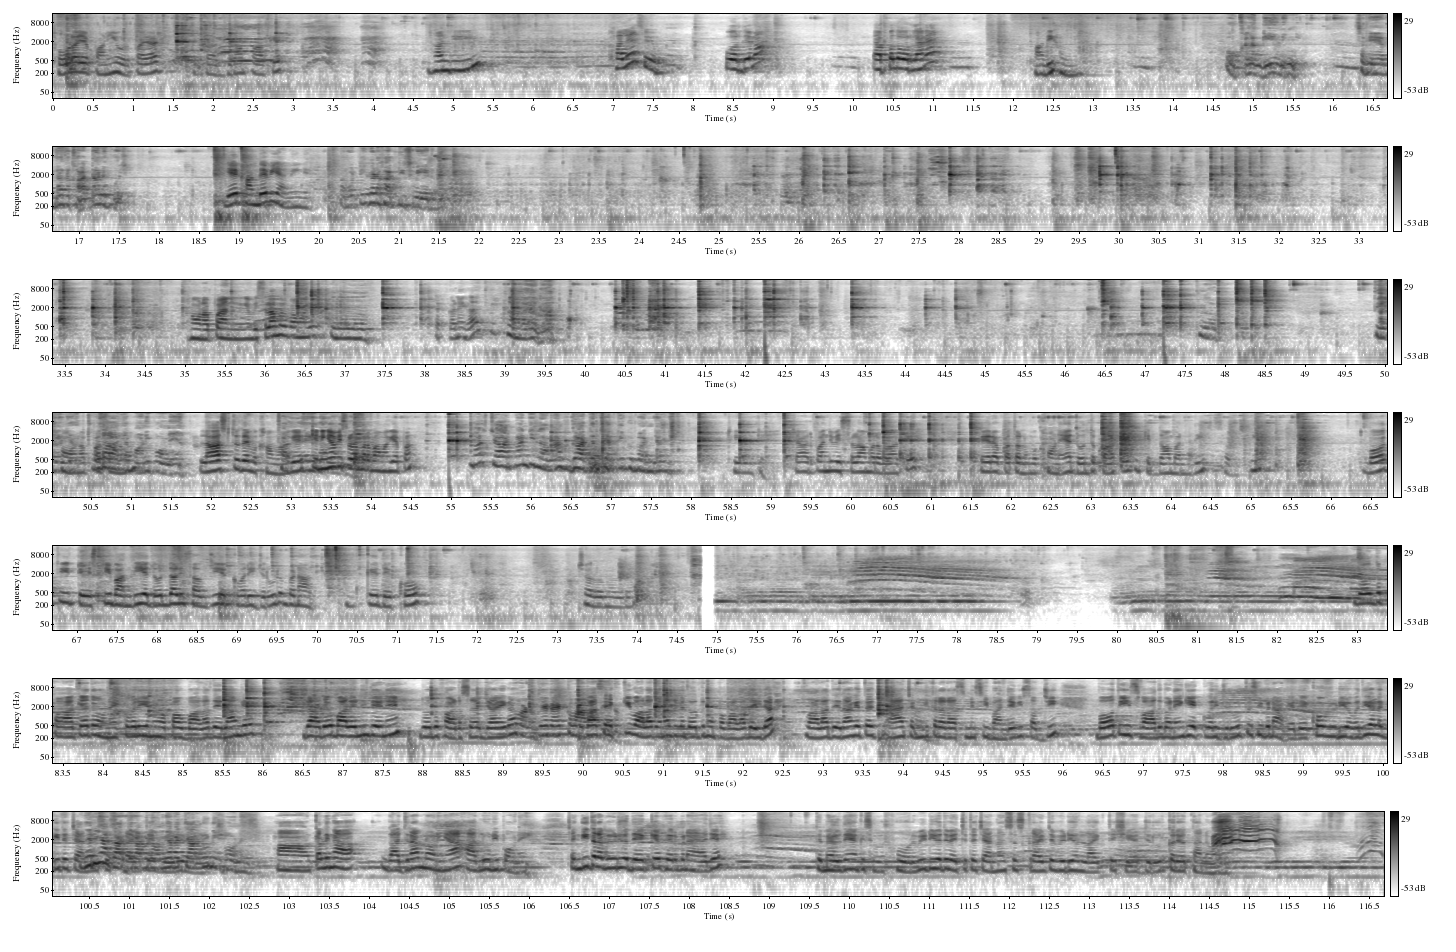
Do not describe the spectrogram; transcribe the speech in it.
ਥੋੜਾ ਜਿਹਾ ਪਾਣੀ ਹੋਰ ਪਾਇਆ ਹੈ ਤੇ ਗਾਜਰਾਂ ਪਾ ਕੇ। ਹਾਂਜੀ। ਖਾ ਲਿਆ ਸੇਬ? ਹੋਰ ਦੇਵਾਂ? ਐਪਲ ਹੋਰ ਲੈਣਾ? ਹਾਂਜੀ ਹੁਣ। ਭੁੱਖ ਲੱਗੀ ਹੋਣੀ। ਸਵੇਰ ਦਾ ਤਾਂ ਖਾਦਾ ਨਹੀਂ ਕੁਝ ਇਹ ਖਾਂਦੇ ਵੀ ਐਵੇਂ ਹੀ ਨੇ। ਰੋਟੀ ਕਿਹੜਾ ਖਾਧੀ ਸਵੇਰ ਦੀ? ਹੁਣ ਆਪਾਂ ਇੰਨੀਆਂ ਵਿਸਲਾਂ ਮਰਵਾਵਾਂਗੇ ਹੂੰ। ਟੱਕਣ ਹੈਗਾ ਇੱਥੇ? ਹਾਂ ਹੈਗਾ। ਤੇਲ ਹੁਣ ਆਪਾਂ ਥੋੜਾ ਜਿਹਾ ਤੁਹਾਨੂੰ- ਪਾਣੀ ਪਾਉਣੇ ਆ ਲਾਸਟ ਤੇ ਵਿਖਾਵਾਂਗੇ। ਕਿੰਨੀਆਂ ਵਿਸਲਾਂ ਮਰਵਾਵਾਂਗੇ ਆਪਾਂ? ਬਸ ਚਾਰ ਪੰਜ ਹੀ ਲਾਵਾਂਗੇ ਗਾਜਰ ਛੇਤੀ ਕੋ ਬਣ ਜਾਂਦੀ ਠੀਕ ਹੈ। ਚਾਰ ਪੰਜ ਵਿਸਲਾਂ ਮਰਵਾ ਕੇ ਫਿਰ ਆਪਾਂ ਤੁਹਾਨੂੰ ਵਿਖਾਉਣੇ ਆ ਦੁੱਧ ਪਾ ਕੇ ਕਿ ਕਿੱਦਾਂ ਬਣਦੀ ਸਬਜ਼ੀ। ਬਹੁਤ ਹੀ ਟੇਸਟੀ ਬਣਦੀ ਹੈ ਦੁੱਧ ਵਾਲੀ ਸਬਜ਼ੀ। ਇੱਕ ਵਾਰੀ ਜ਼ਰੂਰ ਬਣਾ ਕੇ ਦੇਖੋ। ਚਲੋ ਮਿਲਦੇ ਹਾਂ। ਦੁੱਧ ਪਾ ਕੇ ਤੇ ਹੁਣ ਇੱਕ ਵਾਰੀ ਇਹਨੂੰ ਆਪਾਂ ਉਬਾਲਾ ਦੇ ਲਾਂਗੇ। ਜ਼ਿਆਦਾ ਉਬਾਲੇ ਨਹੀਂ ਦੇਣੇ ਦੁੱਧ ਫਟ ਜਾਏਗਾ। ਇੱਕ ਵਾਰ ਬਸ ਇੱਕ ਹੀ ਵਾਲਾ ਦੇਣਾ ਜਿਵੇਂ ਦੁੱਧ ਨੂੰ ਆਪਾਂ ਵਾਲਾ ਦੇਈਦਾ। ਵਾਲਾ ਦੇ ਦਾਂਗੇ ਤੇ ਐ ਚੰਗੀ ਤਰ੍ਹਾਂ ਰਸ ਮਿੱਸੀ ਬਣ ਜਾਏਗੀ ਸਬਜ਼ੀ। ਬਹੁਤ ਹੀ ਸਵਾਦ ਬਣੇਗੀ ਇੱਕ ਵਾਰੀ ਜ਼ਰੂਰ ਤੁਸੀਂ ਬਣਾ ਕੇ ਦੇਖੋ। ਵੀਡੀਓ ਵਧੀਆ ਲੱਗੀ ਤੇ ਚੈਨਲ ਮੇਰੀਆਂ ਸਬਸਕ੍ਰਾਈਬ ਗਾਜਰਾਂ ਤੇ ਬਣਾਉਣੀਆਂ ਵਿੱਚ video ਆਲੂ ਨਹੀਂ ਪਾਉਣੇ। ਹਾਂ ਕੱਲੀਆਂ ਗਾਜਰਾਂ ਬਣਾਉਣੀਆਂ ਆਲੂ ਨਹੀਂ ਪਾਉਣੇ। ਚੰਗੀ ਤਰ੍ਹਾਂ ਵੀਡੀਓ ਦੇਖ ਕੇ ਫਿਰ ਬਣਾਇਆ ਜੇ। ਤੇ ਮਿਲਦੇ ਹਾਂ ਕਿਸੇ ਹੋਰ ਵੀਡੀਓ ਦੇ ਵਿੱਚ। ਤੇ ਚੈਨਲ ਸਬਸਕ੍ਰਾਈਬ ਤੇ ਵੀਡੀਓ ਨੂੰ ਲਾਈਕ ਤੇ ਸ਼ੇਅਰ ਜ਼ਰੂਰ ਕਰਿਓ। ਧੰਨਵਾਦ।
